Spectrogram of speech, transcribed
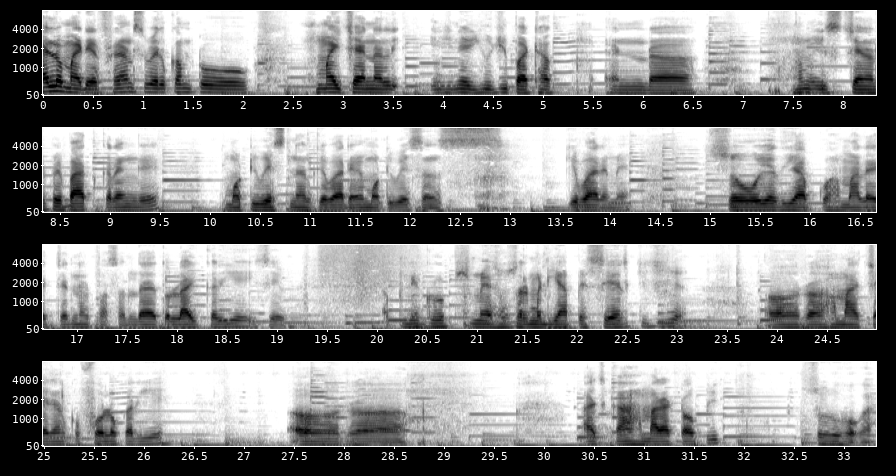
Hello my dear friends welcome to my channel engineer U G Pathak and हम इस channel पे बात करेंगे मोटिवेशनल के बारे में मोटिवेशंस के बारे में। सो so, यदि आपको हमारा चैनल पसंद आए तो लाइक करिए इसे अपने ग्रुप्स में सोशल मीडिया पे शेयर कीजिए और हमारे चैनल को फॉलो करिए। और uh, आज का हमारा टॉपिक शुरू होगा।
